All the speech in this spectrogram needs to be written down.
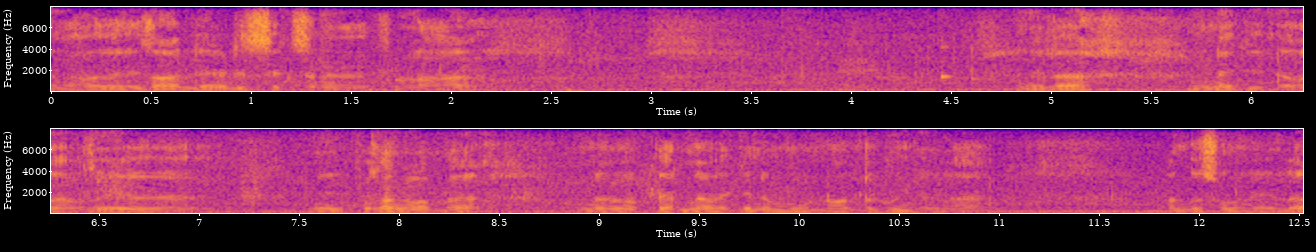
அதாவது இதான் லேடிஸ் செக்ஷன் இது ஃபுல்லாக இதில் இன்னைக்கு அதாவது இன்னைக்கு புதன்கிழமை. இன்னும் பெருநாளைக்கு இன்னும் மூணு நாள் இருக்குங்களேன் அந்த சூழ்நிலையில்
